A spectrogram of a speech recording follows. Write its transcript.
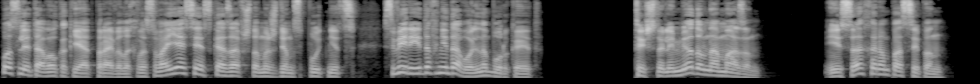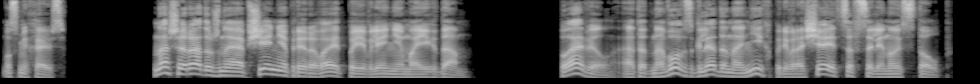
После того, как я отправил их в освояси, сказав, что мы ждем спутниц, Свиридов недовольно буркает. «Ты что ли медом намазан?» «И сахаром посыпан», усмехаюсь. Наше радужное общение прерывает появление моих дам. Павел от одного взгляда на них превращается в соляной столб.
